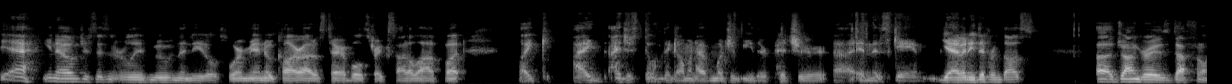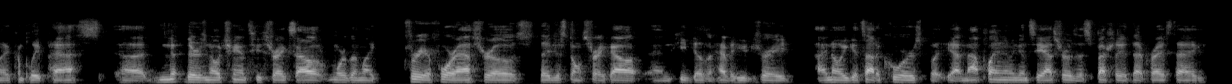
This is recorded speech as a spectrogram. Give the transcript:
Yeah, you know, just isn't really moving the needle for me. I know Colorado's terrible, strikes out a lot, but like I, I just don't think I'm gonna have much of either pitcher uh, in this game. You have any different thoughts? Uh, Jon Gray is definitely a complete pass. Uh, there's no chance he strikes out more than like three or four Astros. They just don't strike out, and he doesn't have a huge rate. I know he gets out of Coors, but yeah, not playing him against the Astros, especially at that price tag.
